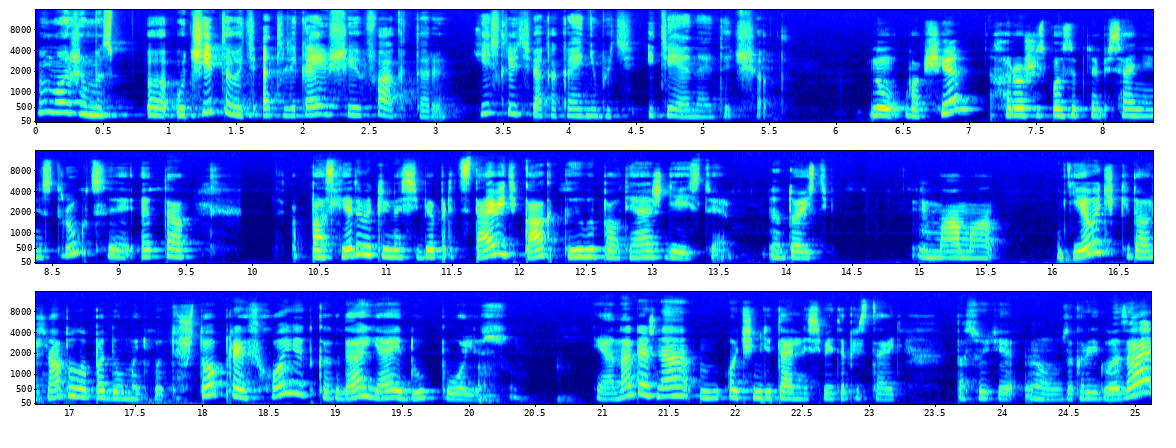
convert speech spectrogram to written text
мы можем э, учитывать отвлекающие факторы? Есть ли у тебя какая-нибудь идея на этот счет? Ну, вообще, хороший способ написания инструкции — это последовательно себе представить, как ты выполняешь действия. Ну, то есть мама девочки должна была подумать, вот что происходит, когда я иду по лесу. И она должна очень детально себе это представить. По сути, ну, закрыть глаза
